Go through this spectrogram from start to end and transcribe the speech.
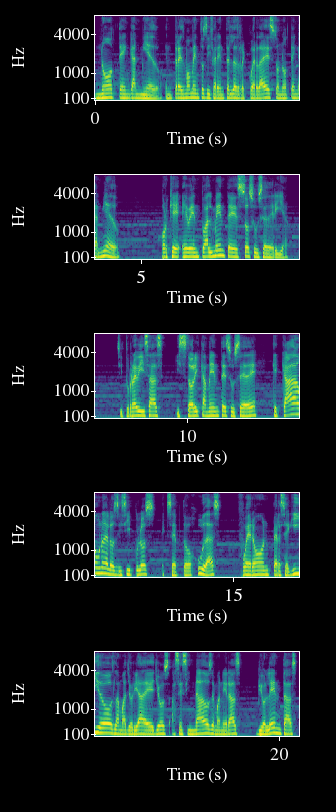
no tengan miedo. En tres momentos diferentes les recuerda esto, no tengan miedo. Porque eventualmente esto sucedería. Si tú revisas históricamente, sucede que cada uno de los discípulos, excepto Judas, fueron perseguidos, la mayoría de ellos asesinados de maneras violentas,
